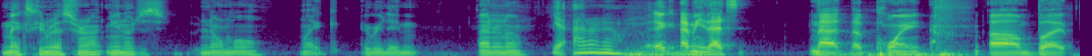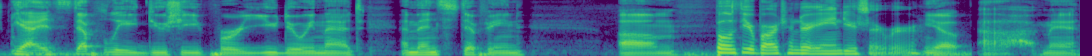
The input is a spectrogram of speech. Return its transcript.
Mexican restaurant. You know, just normal like everyday. I don't know. Yeah, I don't know. I, I mean, that's not the point. Um, but yeah, it's definitely douchey for you doing that and then stiffing. Both your bartender and your server. Yeah. Oh man.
